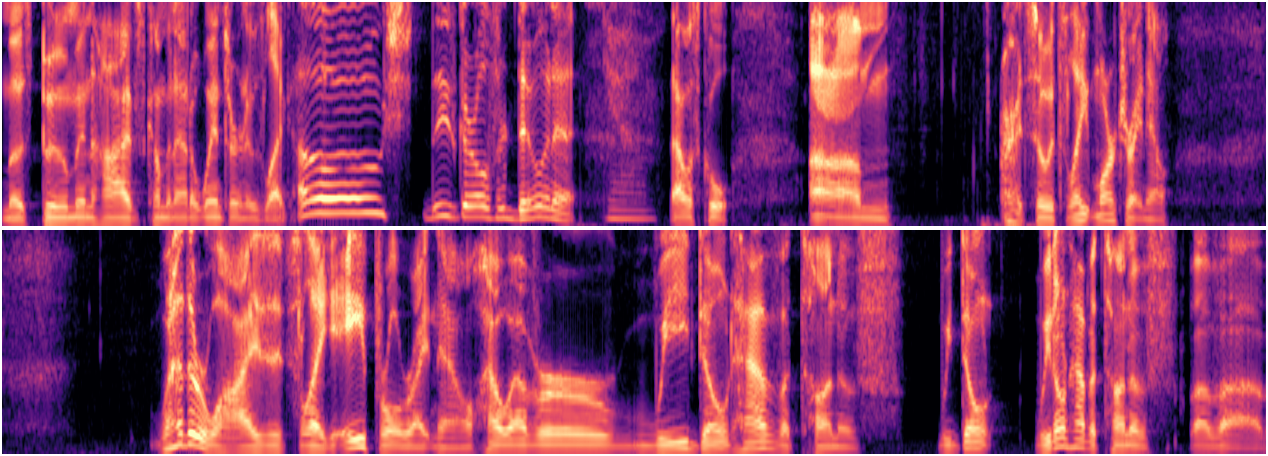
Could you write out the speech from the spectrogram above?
most booming hives coming out of winter and it was like oh sh- these girls are doing it. Yeah. that was cool. Um all right so it's late march right now. Weather wise it's like april right now. However we don't have a ton of we don't we don't have a ton of of uh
